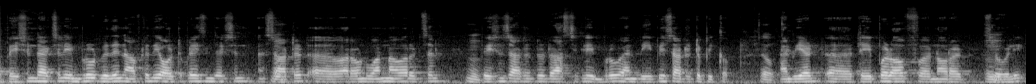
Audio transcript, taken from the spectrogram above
a patient actually improved within after the alteplase injection started uh, around one hour itself. Patient started to drastically improve and BP started to pick up. Okay. And we had uh, tapered off uh, NORAD slowly,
